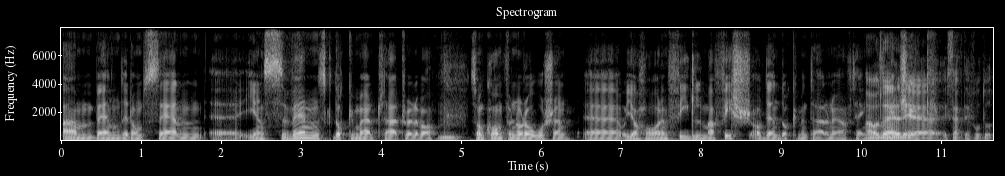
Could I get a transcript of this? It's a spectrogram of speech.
använde de sen eh, i en svensk dokumentär tror jag det var. Som kom för några år sedan. Eh, och jag har en filmaffisch av den dokumentären jag har haft hängande ja, och där är det exakt det fotot.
